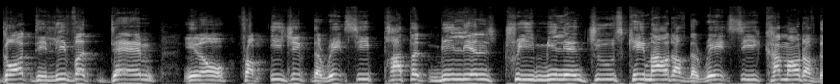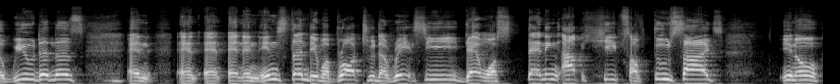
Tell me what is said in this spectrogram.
God delivered them, you know, from Egypt. The Red Sea parted millions, three million Jews came out of the Red Sea, come out of the wilderness, and and and, and in an instant they were brought to the Red Sea. There was standing up heaps of two sides. You know,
